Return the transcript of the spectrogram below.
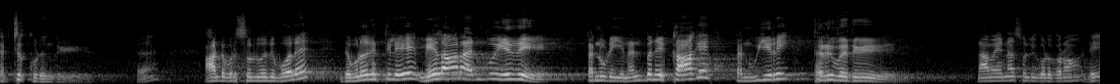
கற்றுக் கொடுங்கள். ஆண்டவர் சொல்வது போல இந்த உலகத்திலே மேலான அன்பு எது? தன்னுடைய நண்பனுக்காக தன் உயிரை தருவது. நாம் என்ன சொல்லிக் கொடுக்குறோம்? டே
